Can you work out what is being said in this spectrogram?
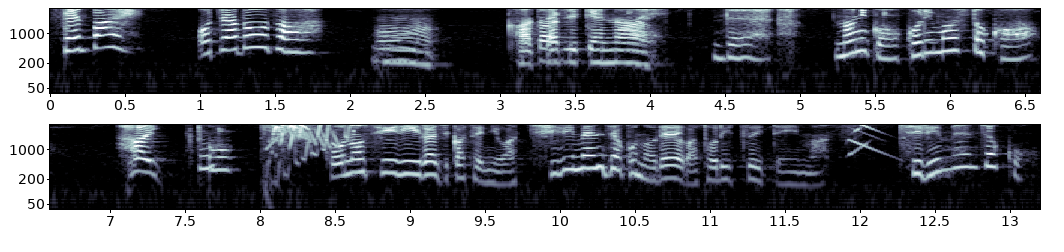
先輩、お茶どうぞ。うむ、かたじけない。で、何か分かりましたか？はい。この CD ラジカセにはちりめんじゃこの霊が取り付いています。ちりめんじゃこ？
